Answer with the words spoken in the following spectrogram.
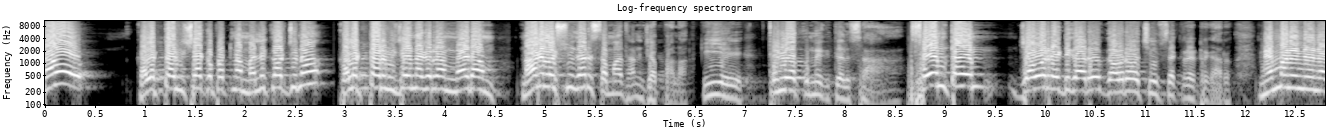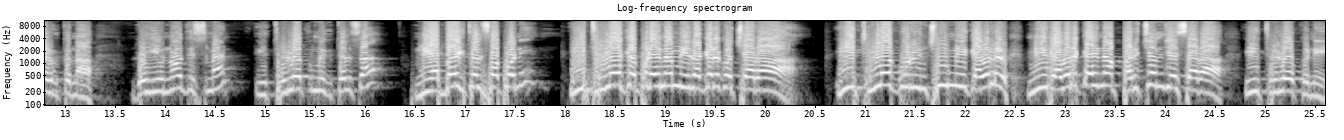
నా collector Visakhapatnam Mallikarjuna collector Vizianagaram madam Nagalakshmi గారు సమాధానం చెప్పాలా? ఈ త్రిలోక్ మీకు తెలుసా? సేమ్ టైం జవహర్ రెడ్డి గారు గౌరవ చీఫ్ సెక్రటరీ గారు. మిమ్మల్ని నేను అడుగుతున్నా do you know this man ఈ త్రిలోక్ మీకు తెలుసా? మీ అబ్బాయికి తెలుసా పోనీ? ఈ త్రిలోక్ ఎప్పుడైనా మీ దగ్గరకు వచ్చారా? ఈ త్రిలోక్ గురించి మీకు ఎవరు మీరెవరికైనా పరిచయం చేశారా? ఈ త్రిలోకుని.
